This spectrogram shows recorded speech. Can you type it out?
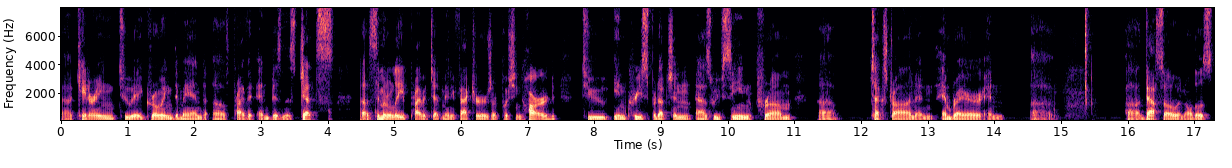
uh, catering to a growing demand of private and business jets. Uh, similarly, private jet manufacturers are pushing hard to increase production, as we've seen from uh, Textron and Embraer and uh, uh, Dassault and all those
